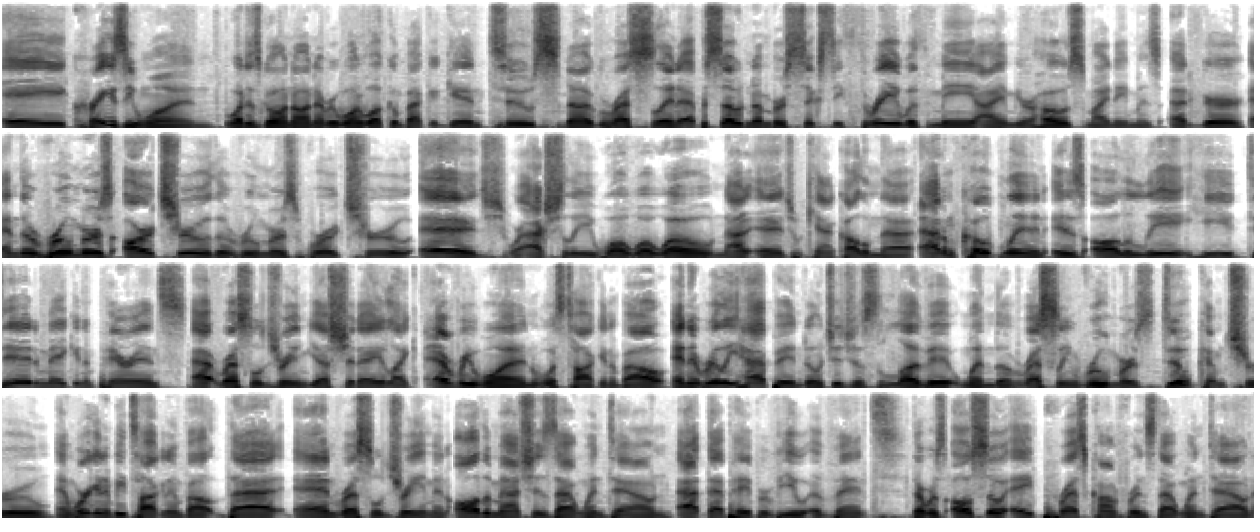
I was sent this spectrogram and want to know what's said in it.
a crazy one! What is going on, everyone? Welcome back again to Snug Wrestling, episode number 63 with me. I am your host. My name is Edgar, and the rumors are true. The rumors were true. Edge, we're actually, whoa, whoa, whoa, not Edge. We can't call him that. Adam Copeland is all elite. He did make an appearance at Wrestle Dream yesterday, like everyone was talking about, and it really happened. Don't you just love it when the wrestling rumors do come true? And we're going to be talking about that and Wrestle Dream and all the matches that went down at that pay per view event. There was also a press conference that went down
